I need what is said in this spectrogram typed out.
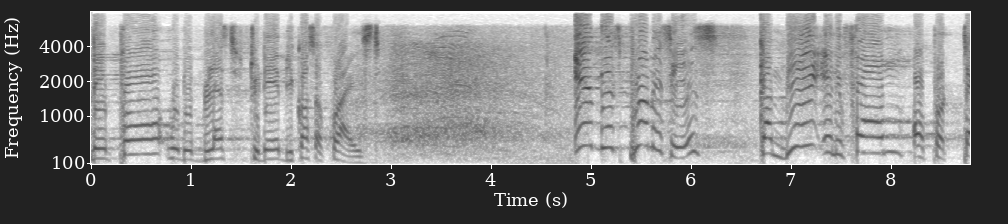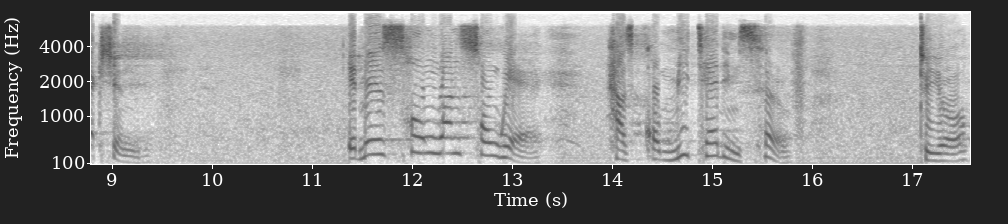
The poor will be blessed today because of Christ. If these promises can be in the form of protection, it means someone somewhere has committed himself to your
